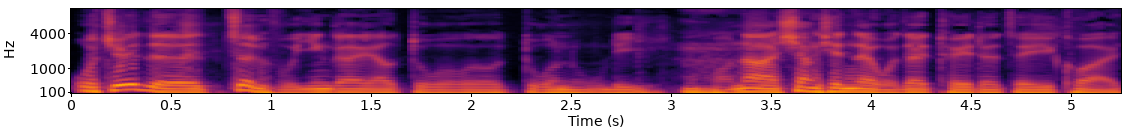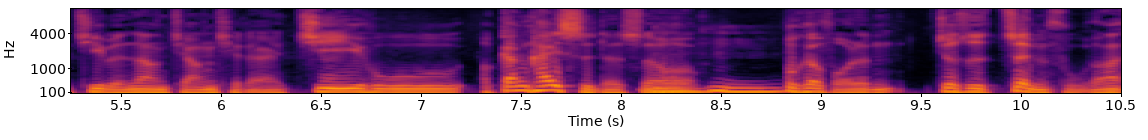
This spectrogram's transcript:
我觉得政府应该要多多努力。哦，那像现在我在推的这一块，基本上讲起来，几乎刚开始的时候，不可否认，就是政府啊，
